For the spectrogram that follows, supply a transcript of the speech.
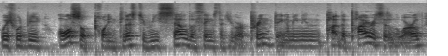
which would be also pointless to resell the things that you are printing. I mean, in pi the piracy world,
